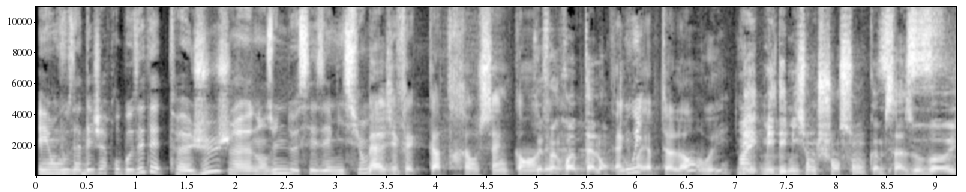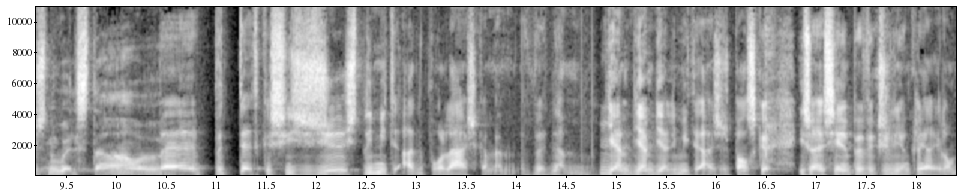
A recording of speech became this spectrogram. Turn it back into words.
Et on vous a déjà proposé d'être euh, juge euh, dans une de ces émissions. Ben, j'ai fait 4 ou 5 ans. Vous avez fait de- incroyable talent. Incroyable talent, oui. Mais, Ouais. mais d'émissions de chansons, comme ça, The Voice, Nouvelle Star. euh, Ben, peut-être que je suis juste limité à- pour l'âge quand même. Bien, bien, bien limité à l'âge. Je pense qu'ils ont essayé un peu avec Julien Clerc, ils l'ont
